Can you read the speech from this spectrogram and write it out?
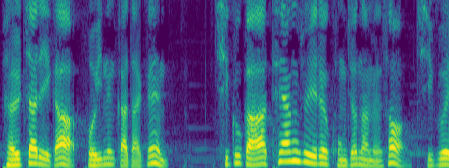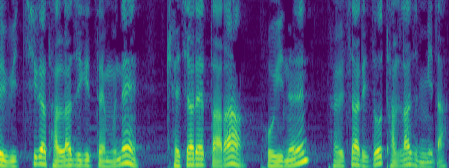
별자리가 보이는 까닭은 지구가 태양 주위를 공전하면서 지구의 위치가 달라지기 때문에 계절에 따라 보이는 별자리도 달라집니다.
